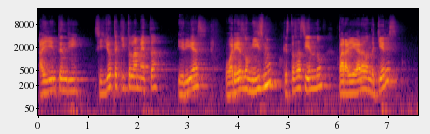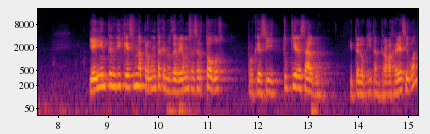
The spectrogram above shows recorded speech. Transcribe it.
ahí entendí, si yo te quito la meta, ¿irías o harías lo mismo que estás haciendo para llegar a donde quieres? Y ahí entendí que es una pregunta que nos deberíamos hacer todos, porque si tú quieres algo y te lo quitan, ¿trabajarías igual?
